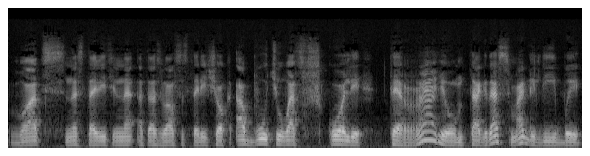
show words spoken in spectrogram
«Вот», — наставительно отозвался старичок, — «а будь у вас в школе террариум, тогда смогли бы».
